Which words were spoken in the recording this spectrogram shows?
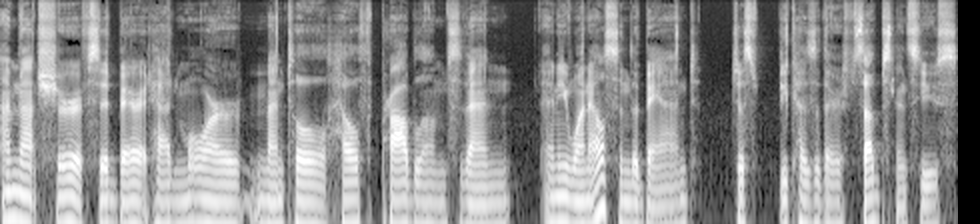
I'm not sure if Syd Barrett had more mental health problems than anyone else in the band just because of their substance use.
